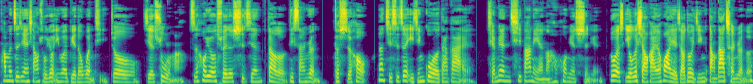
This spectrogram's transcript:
他们之间相处又因为别的问题就结束了嘛。之后又随着时间到了第三任的时候，那其实这已经过了大概。前面七八年，然后后面十年，如果有个小孩的话，也早都已经长大成人了。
